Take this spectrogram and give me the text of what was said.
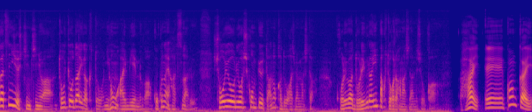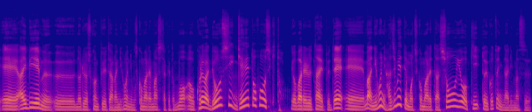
月27日には東京大学と日本 IBM が国内初となる商用量子コンピューターの稼働を始めましたこれはどれぐらいインパクトがある話なんでしょうか？はい、えー、今回、えー、IBM の量子コンピューターが日本に持ち込まれましたけどもこれは量子ゲート方式と呼ばれるタイプで、えーまあ、日本に初めて持ち込まれた商用機ということになります。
